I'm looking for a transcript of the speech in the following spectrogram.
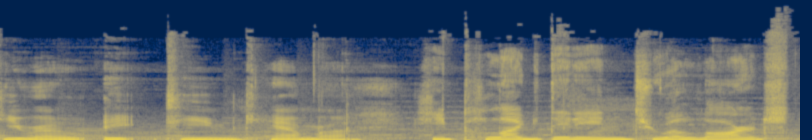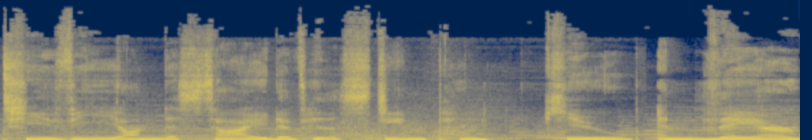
Hero 18 camera. He plugged it into a large TV on the side of his steampunk cube, and there,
